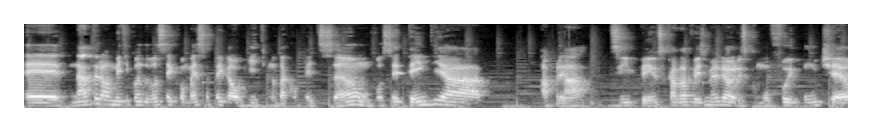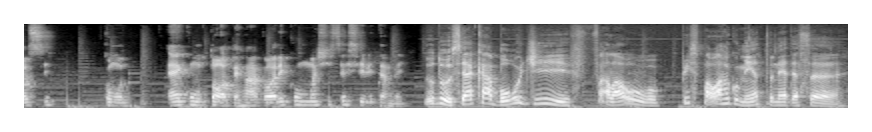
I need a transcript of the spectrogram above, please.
é, naturalmente, quando você começa a pegar o ritmo da competição, você tende a apresentar desempenhos cada vez melhores, como foi com o Chelsea, como é com o Tottenham agora e com o Manchester City também. Dudu, você acabou de falar o principal argumento, né, dessa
